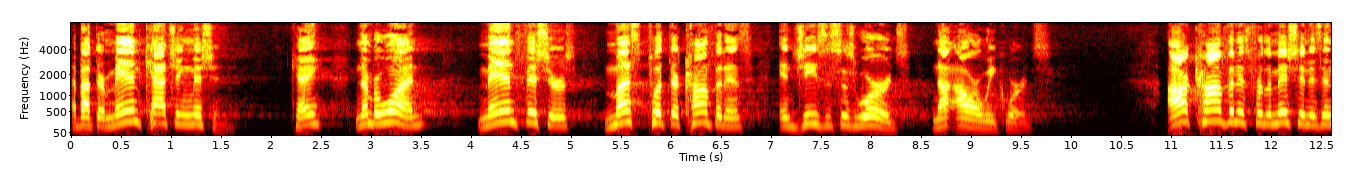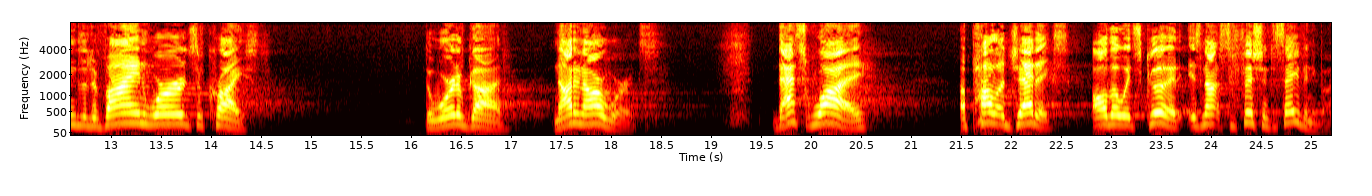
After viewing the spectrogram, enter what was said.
about their man catching mission. Okay? Number one, man fishers must put their confidence in Jesus' words, not our weak words. Our confidence for the mission is in the divine words of Christ, the Word of God, not in our words. That's why apologetics, although it's good, is not sufficient to save anybody.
